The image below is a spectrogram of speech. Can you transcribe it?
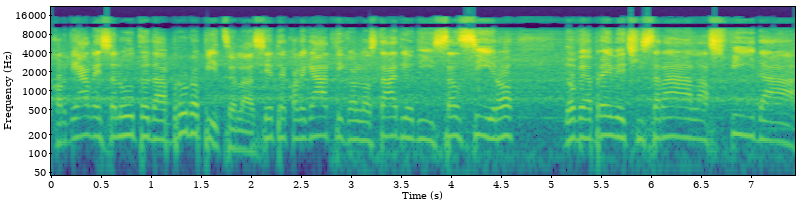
cordiale saluto da Bruno Pizzola, siete collegati con lo stadio di San Siro dove a breve ci sarà la sfida,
